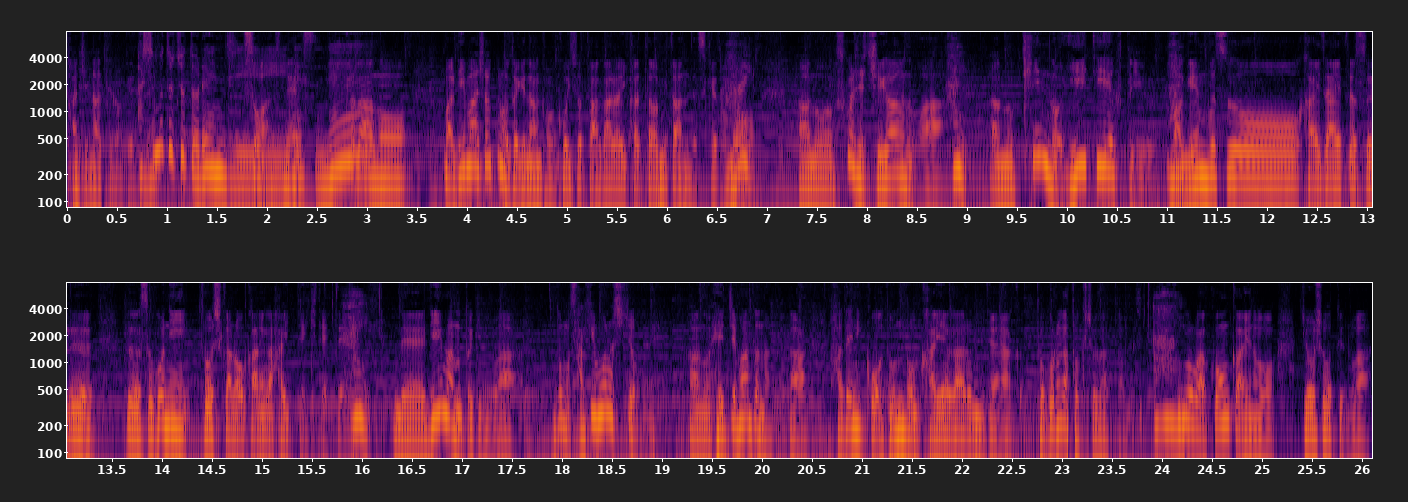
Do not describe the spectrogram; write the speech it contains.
感じになってるわけですね。足元ちょっとレンジですね。すね。ただあのまあ、リーマンショックの時なんかもこういうちょっと上がり方を見たんですけども、はい、あの少し違うのは、はい、あの金の ETF という、まあ、現物を介在とする、そこに投資家のお金が入ってきてて、でリーマンの時にはどうも先物市場でねあのヘッジファンドなんかが派手にこうどんどん買い上がるみたいなところが特徴だったんです、はい、ところが今回の上昇というのは、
